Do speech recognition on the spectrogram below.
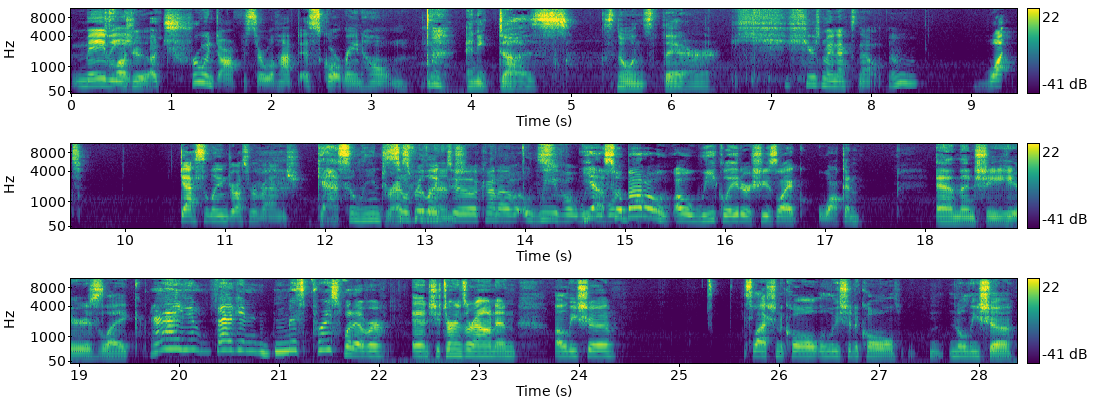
Maybe Trois a truant officer will have to escort Rain home. and he does, because no one's there. Here's my next note. What? Gasoline dress revenge. Gasoline dress so if you like to kind of weave a weave yeah, a so about a, a week later, she's like walking, and then she hears like, "Ah, you fucking Miss Priss, whatever," and she turns around and Alicia slash Nicole, Alicia Nicole, Nolisha,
